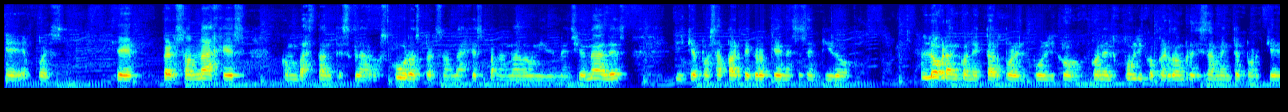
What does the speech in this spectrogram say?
eh, pues, de personajes con bastantes claroscuros, personajes para nada unidimensionales y que pues aparte creo que en ese sentido logran conectar por el público, con el público, perdón, precisamente porque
